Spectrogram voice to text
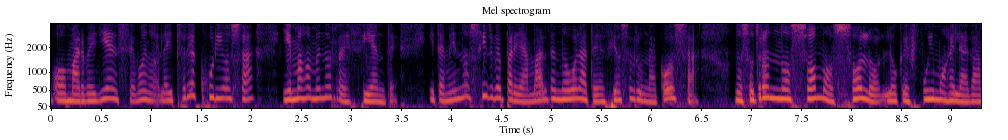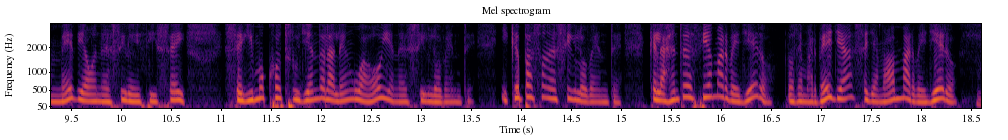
o Marbellense. Bueno, la historia es curiosa y es más o menos reciente. Y también nos sirve para llamar de nuevo la atención sobre una cosa. Nosotros no somos solo lo que fuimos en la Edad Media o en el siglo XVI seguimos construyendo la lengua hoy en el siglo XX. ¿Y qué pasó en el siglo XX? Que la gente decía marbellero, los de Marbella se llamaban marbellero, mm.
